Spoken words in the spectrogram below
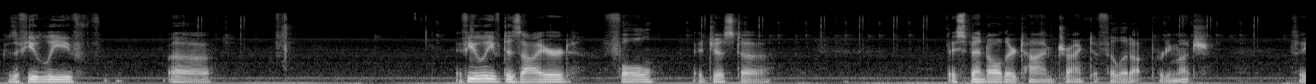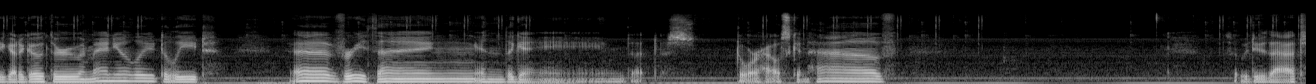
Because if you leave uh, if you leave desired full it just uh, they spend all their time trying to fill it up pretty much so you got to go through and manually delete everything in the game that storehouse can have. So we do that.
